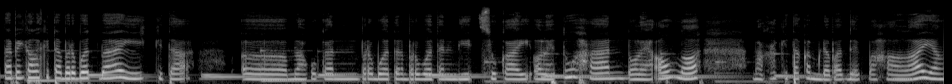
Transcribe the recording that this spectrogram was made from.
Tapi kalau kita berbuat baik, kita uh, melakukan perbuatan-perbuatan yang disukai oleh Tuhan, oleh Allah, maka kita akan mendapat banyak pahala yang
